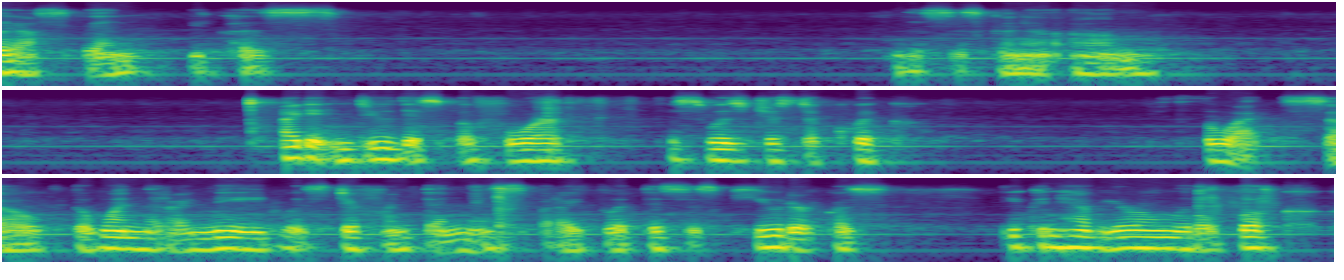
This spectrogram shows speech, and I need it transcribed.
clasp in because this is gonna, um, I didn't do this before. This was just a quick thought. So the one that I made was different than this, but I thought this is cuter because you can have your own little book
